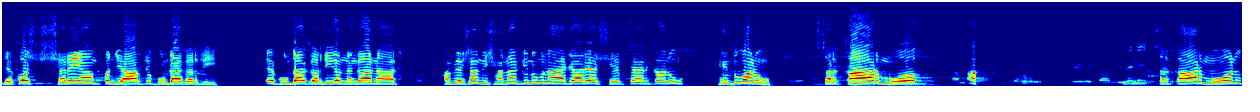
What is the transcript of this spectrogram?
ਦੇਖੋ ਸ਼ਰੇਆਮ ਪੰਜਾਬ 'ਚ ਗੁੰਡਾਗਰਦੀ, ਇਹ ਗੁੰਡਾਗਰਦੀ ਦਾ ਨੰਗਾ ਨਾਚ, ਹਮੇਸ਼ਾ ਨਿਸ਼ਾਨਾ ਕਿਹਨੂੰ ਬਣਾਇਆ ਜਾ ਰਿਹਾ? ਸ਼ਿਵ ਸੈਨਿਕਾਂ ਨੂੰ, ਹਿੰਦੂਆਂ ਨੂੰ। ਸਰਕਾਰ ਮੋਗ ਸਰਕਾਰ ਮੋਨ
